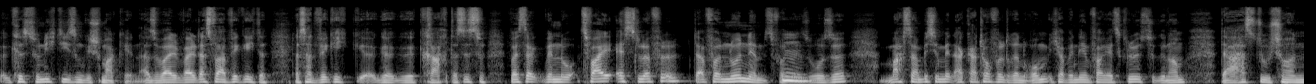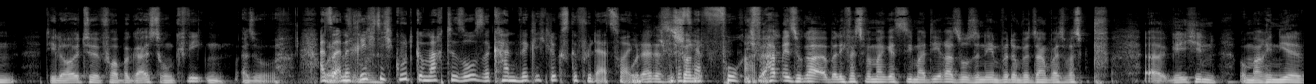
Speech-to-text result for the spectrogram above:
äh, kriegst du nicht diesen Geschmack hin. Also, weil, weil das war wirklich, das, das hat wirklich ge- ge- gekracht. Das ist, weißt du, wenn du zwei Esslöffel davon nur nimmst von der Soße, machst da ein bisschen mit einer Kartoffel drin rum. Ich habe in dem Fall jetzt Klöße genommen. Da hast du schon die Leute vor Begeisterung quieken. Also, Also eine richtig gut gemachte Soße kann wirklich Glücksgefühle erzeugen. Oder das ich ist schon. hervorragend. Ich habe mir sogar überlegt, was wenn man jetzt die Madeira-Soße nehmen würde und würde sagen, weißt du was, pff, äh, gehe ich hin und mariniere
